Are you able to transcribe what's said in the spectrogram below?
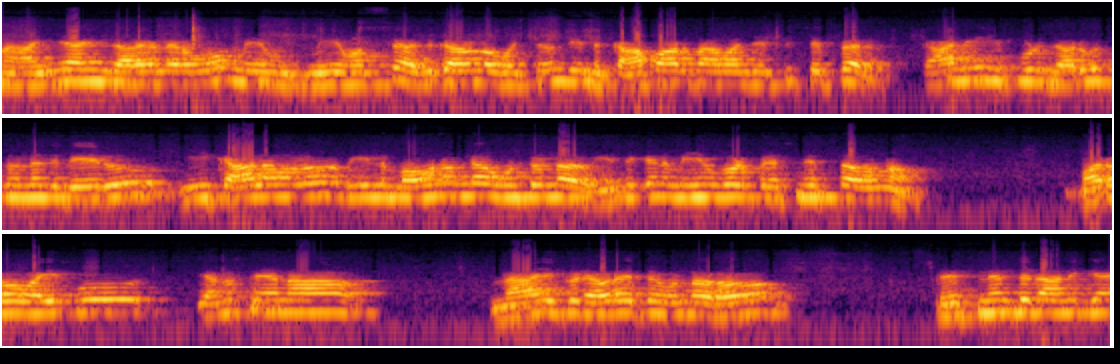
నా అన్యాయం జరగలేము మేము మేము వస్తే అధికారంలోకి వచ్చిన దీన్ని కాపాడుతామని చెప్పి చెప్పారు. కానీ ఇప్పుడు జరుగుతున్నది వేరు. ఈ కాలంలో వీళ్ళు మౌనంగా ఉంటున్నారు. ఎందుకని మేము కూడా ప్రశ్నిస్తూ ఉన్నాం. మరోవైపు జనసేన నాయకుడు ఎవరైతే ఉన్నారో ప్రశ్నించడానికే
